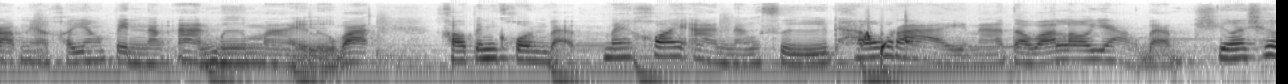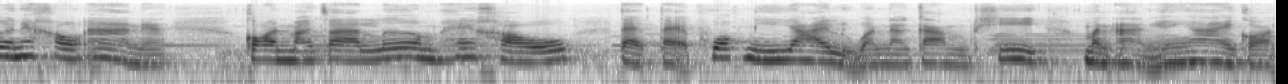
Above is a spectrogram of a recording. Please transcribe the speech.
รับเนี่ยเขายังเป็นนักอ่านมือใหม่หรือว่าเขาเป็นคนแบบไม่ค่อยอ่านหนังสือเท่าไหร่นะ แต่ว่าเราอยากแบบเชื้อเชิญให้เขาอ่านเนี่ยก่อนมักจะเริ่มให้เขาแต่แต่พวกนิยายหรือวรรณกรรมที่มันอ่านง่าย ๆ ก่อน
